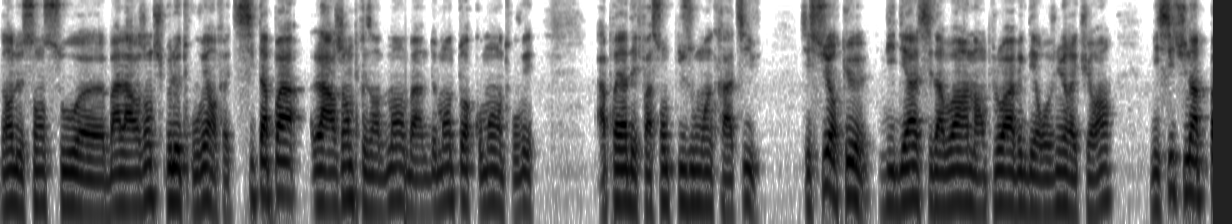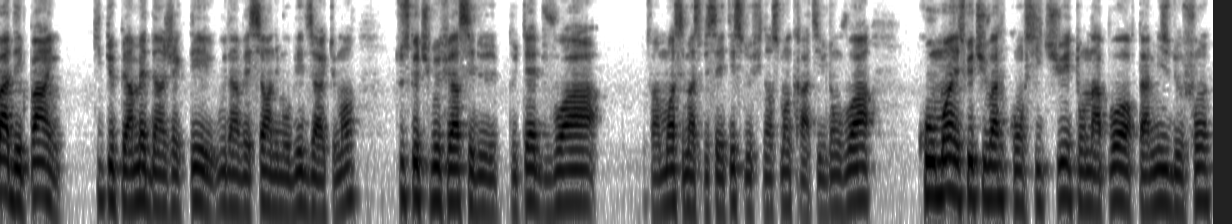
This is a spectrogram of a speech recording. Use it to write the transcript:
dans le sens où euh, bah, l'argent, tu peux le trouver en fait. Si tu n'as pas l'argent présentement, bah, demande-toi comment en trouver. Après, il y a des façons plus ou moins créatives. C'est sûr que l'idéal, c'est d'avoir un emploi avec des revenus récurrents. Mais si tu n'as pas d'épargne qui te permette d'injecter ou d'investir en immobilier directement, tout ce que tu peux faire, c'est de peut-être voir, enfin moi, c'est ma spécialité, c'est le financement créatif. Donc, voir comment est-ce que tu vas constituer ton apport, ta mise de fonds,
